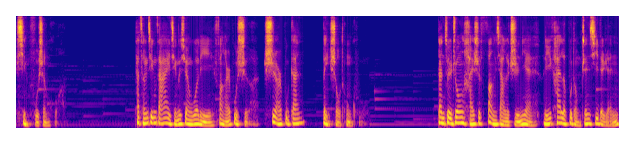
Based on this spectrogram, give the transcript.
幸福生活。他曾经在爱情的漩涡里放而不舍，失而不甘，备受痛苦，但最终还是放下了执念，离开了不懂珍惜的人，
